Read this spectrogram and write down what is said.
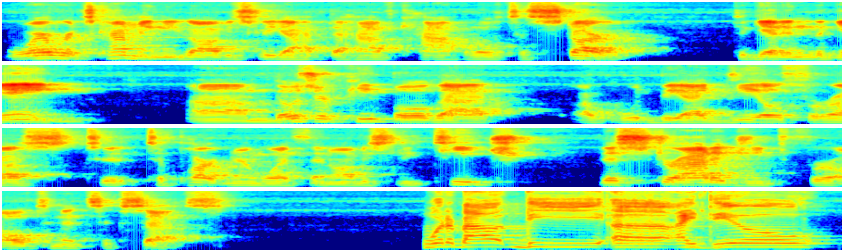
wherever it's coming, you obviously have to have capital to start to get in the game. Um, those are people that uh, would be ideal for us to, to partner with and obviously teach this strategy for ultimate success. What about the uh, ideal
